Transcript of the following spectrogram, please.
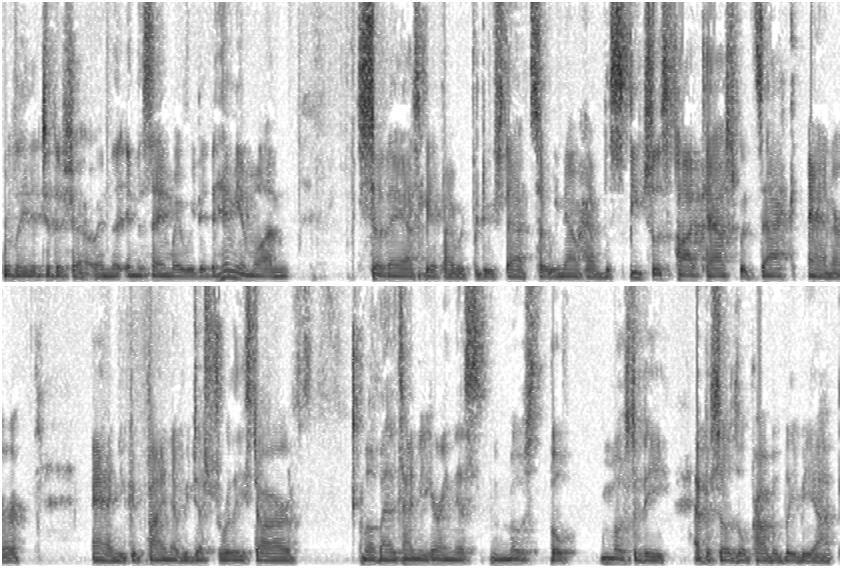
related to the show in the in the same way we did the HIMYM one. So they asked me if I would produce that. So we now have the Speechless podcast with Zach Anner, and you can find that we just released our. Well, by the time you're hearing this, most well, most of the episodes will probably be up.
